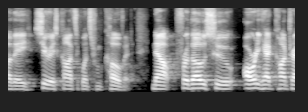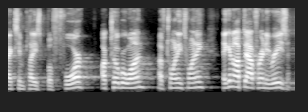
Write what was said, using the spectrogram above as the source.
of a serious consequence from COVID. Now, for those who already had contracts in place before October 1 of 2020, they can opt out for any reason.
